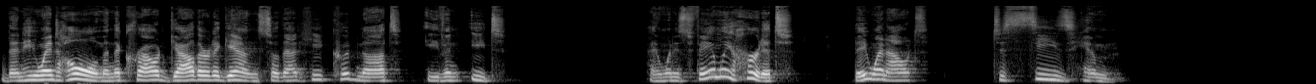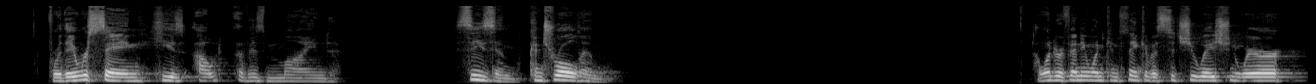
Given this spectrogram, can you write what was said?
Then he went home, and the crowd gathered again, so that he could not even eat. And when his family heard it, they went out to seize him. For they were saying, He is out of his mind. Seize him, control him. I wonder if anyone can think of a situation where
